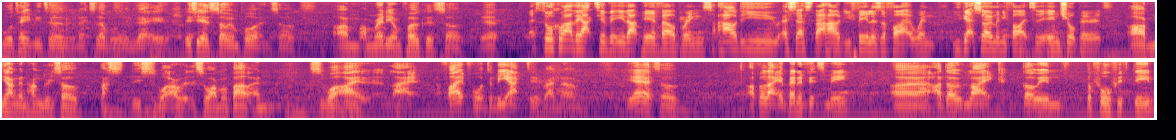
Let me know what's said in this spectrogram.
will take me to the next level. Exactly. This year is so important. So I'm I'm ready. I'm focused. So yeah. let's talk about the activity that PFL brings how do you assess that how do you feel as a fighter when you get so many fights in short periods I'm young and hungry, so that's this is what I, this is what I'm about, and this is what I like fight for to be active, and um, yeah, so I feel like it benefits me. Uh, I don't like going the full 15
